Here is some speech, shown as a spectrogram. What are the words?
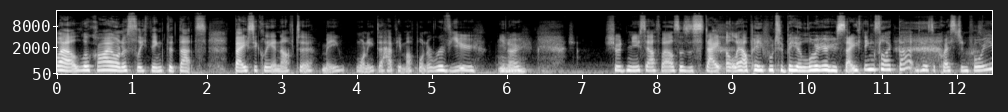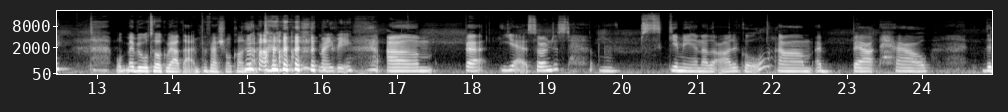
Well, look, I honestly think that that's basically enough to me wanting to have him up on a review. You know, mm-hmm. should New South Wales as a state allow people to be a lawyer who say things like that? Here's a question for you. Well, maybe we'll talk about that in professional conduct. Maybe. Um, but yeah, so I'm just skimming another article um, about how the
